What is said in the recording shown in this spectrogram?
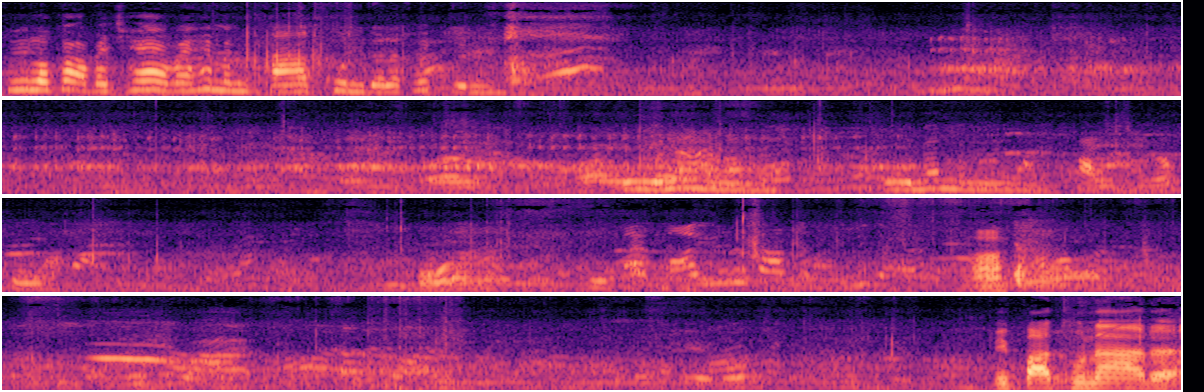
คือเราก็เอาไปแช่ไว้ให้มันตาคุณกันแล้วค่อยกิน ปูนั่นมันปูนั่นมันไข่ไหนว่าปูอะปูอะไรเนี่ยปูไข่ ฮะมีปลาทูน่าด้วย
